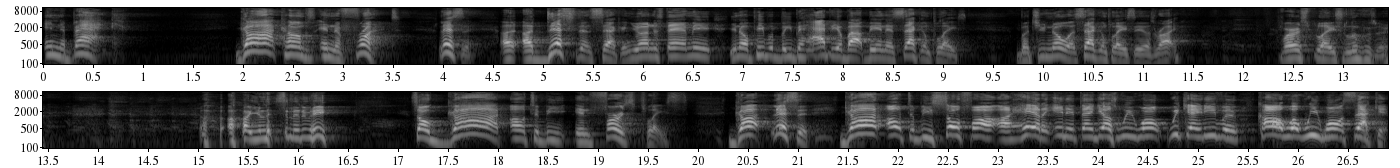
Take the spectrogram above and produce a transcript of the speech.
in the back. God comes in the front. Listen, a, a, distant second. You understand me? You know, people be happy about being in second place, but you know what second place is, right? First place loser. Are you listening to me? So God ought to be in first place. God, listen, God ought to be so far ahead of anything else we want, we can't even call what we want second.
